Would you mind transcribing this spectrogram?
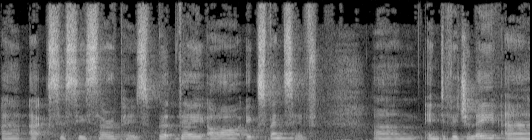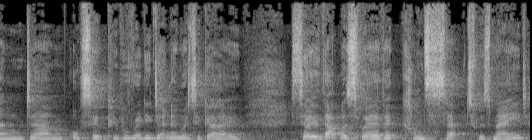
uh, access these therapies, but they are expensive um, individually, and um, also people really don't know where to go. So that was where the concept was made,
